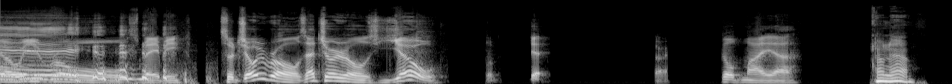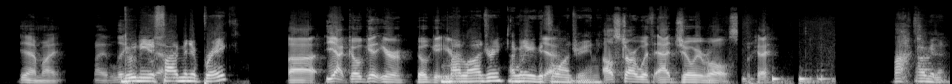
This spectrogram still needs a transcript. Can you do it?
Joey Rolls, baby. So Joey Rolls, at Joey Rolls, yo. Yeah. Sorry. Build my uh Oh no. yeah, my my Do we need a five minute break? Uh yeah, go get your go get your My your laundry? I'm gonna go get Yeah. the laundry, Annie. I'll start with at Joey Rolls, okay? Fuck. I'll get it.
